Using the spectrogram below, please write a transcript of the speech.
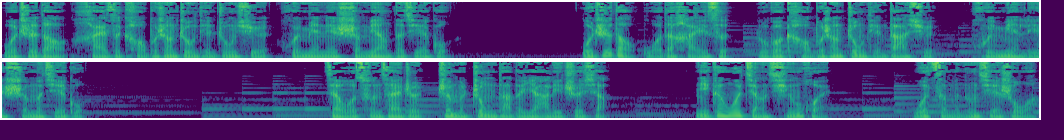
我知道孩子考不上重点中学会面临什么样的结果，我知道我的孩子如果考不上重点大学会面临什么结果。在我存在着这么重大的压力之下，你跟我讲情怀，我怎么能接受啊？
